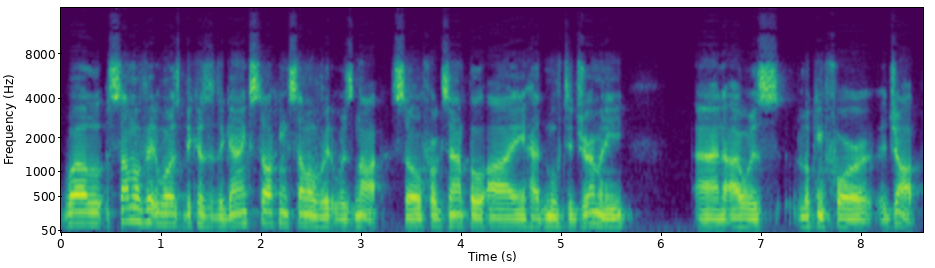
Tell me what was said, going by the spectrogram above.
Well, some of it was because of the gang stalking, some of it was not. So, for example, I had moved to Germany and I was looking for a job,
